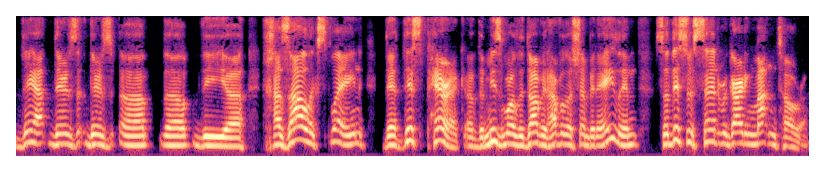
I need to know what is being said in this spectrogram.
that there's there's uh, the the uh, Chazal explain that this parak of the Mizmor LeDavid Havel Hashem Ben Elim. So this was said regarding Matan Torah.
